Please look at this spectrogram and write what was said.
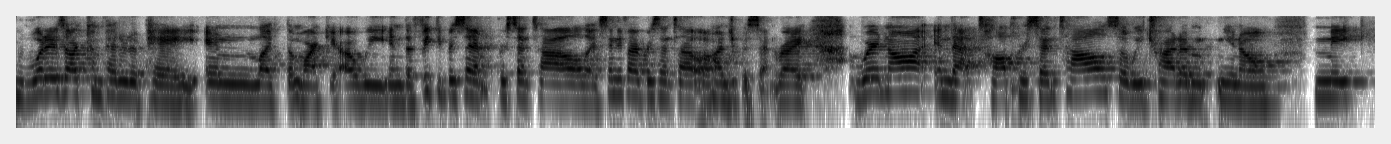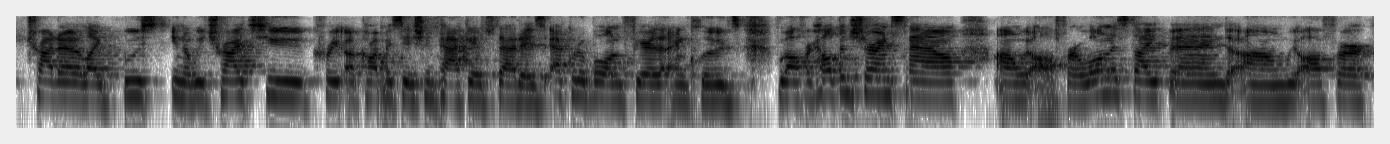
what is our competitive pay in like the market? Are we in the 50% percentile, like 75 percentile, 100%, right? We're not in that top percentile. So we try to, you know, make, try to like boost, you know, we try to create a compensation package that is equitable and fair that includes, we offer health insurance now, uh, we offer a wellness stipend, um, we offer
